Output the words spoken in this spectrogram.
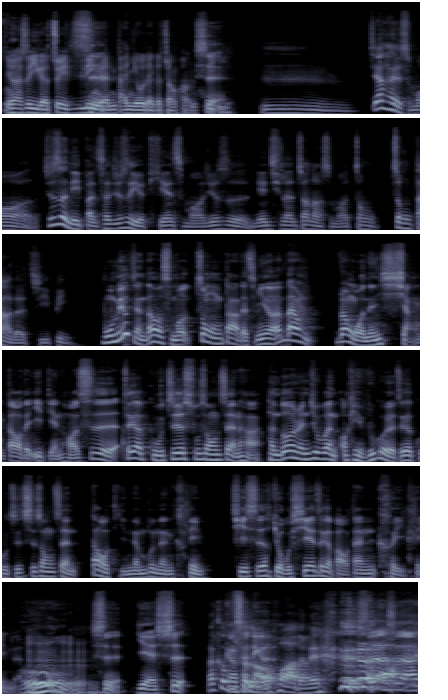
因为它是一个最令人担忧的一个状况之一。是嗯，这样还有什么？就是你本身就是有体验什么？就是年轻人撞到什么重重大的疾病？我没有讲到什么重大的疾病，但让我能想到的一点哈是这个骨质疏松症哈，很多人就问，OK，如果有这个骨质疏松症，到底能不能 claim？其实有些这个保单可以 claim 的，是也是，那个不是老化的咩？是啊是啊，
